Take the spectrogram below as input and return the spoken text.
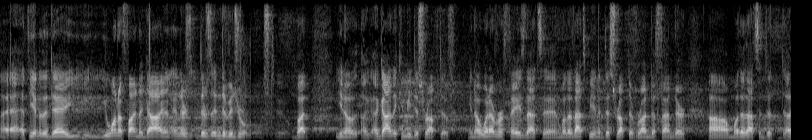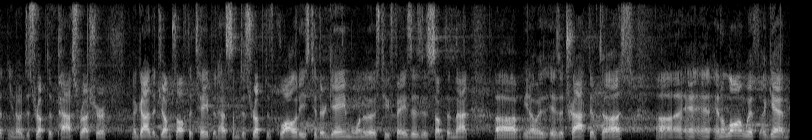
At the end of the day, you, you want to find a guy, and, there's there's individual roles too, but you know, a, a, guy that can be disruptive, you know, whatever phase that's in, whether that's being a disruptive run defender, um, whether that's a, a, you know, disruptive pass rusher, a guy that jumps off the tape that has some disruptive qualities to their game. One of those two phases is something that, uh, you know, is, is, attractive to us. Uh, and, and, along with, again,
